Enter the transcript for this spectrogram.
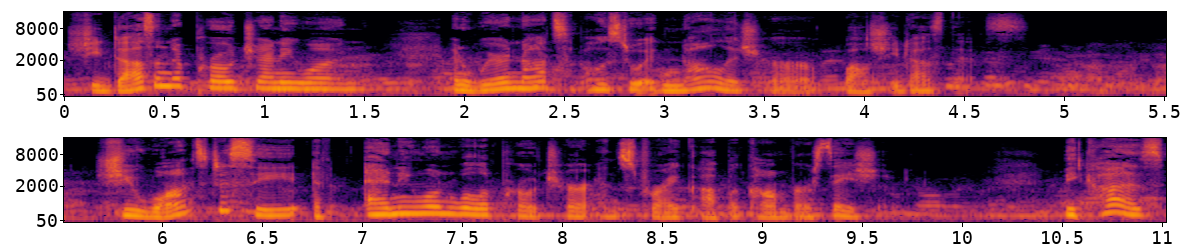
She doesn't approach anyone, and we're not supposed to acknowledge her while she does this. She wants to see if anyone will approach her and strike up a conversation. Because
